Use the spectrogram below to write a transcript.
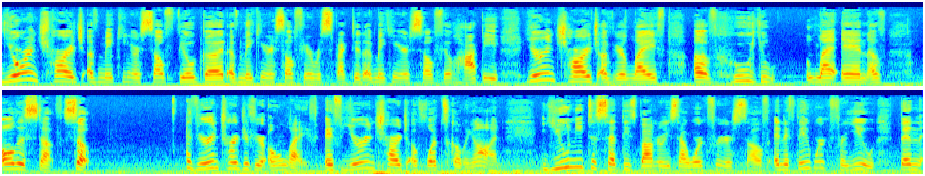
You're in charge of making yourself feel good, of making yourself feel respected, of making yourself feel happy. You're in charge of your life, of who you let in, of all this stuff. So if you're in charge of your own life, if you're in charge of what's going on, you need to set these boundaries that work for yourself. And if they work for you, then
